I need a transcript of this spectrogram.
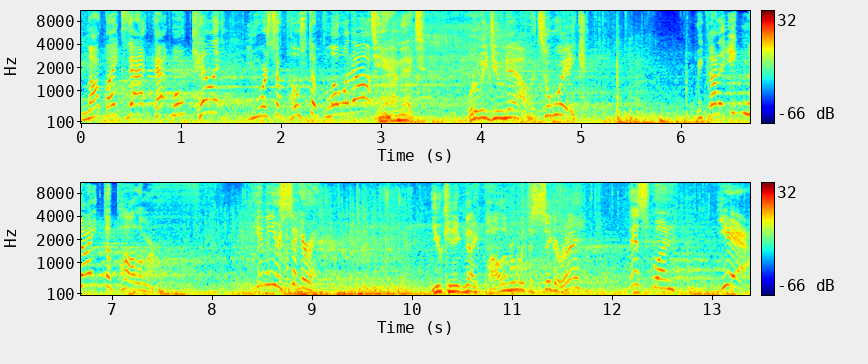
Not like that! That won't kill it! You were supposed to blow it up! Damn it. What do we do now? It's awake. We gotta ignite the polymer! Give me your cigarette! You can ignite polymer with a cigarette? This one, yeah!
